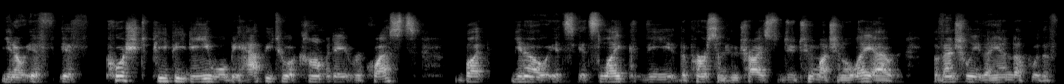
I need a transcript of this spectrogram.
you know, if if pushed, PPD will be happy to accommodate requests, but you know, it's it's like the the person who tries to do too much in a layout. Eventually, they end up with a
